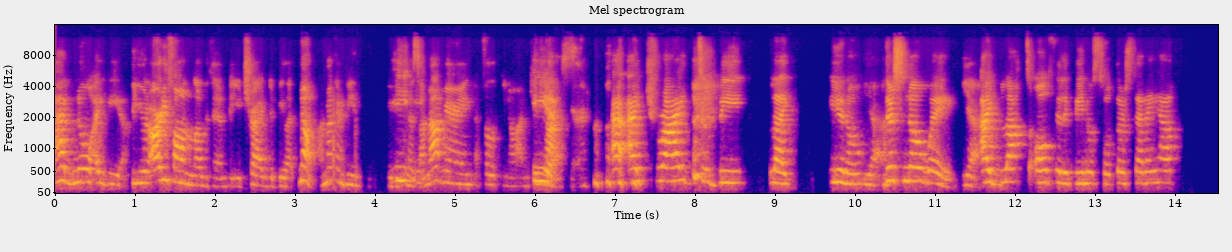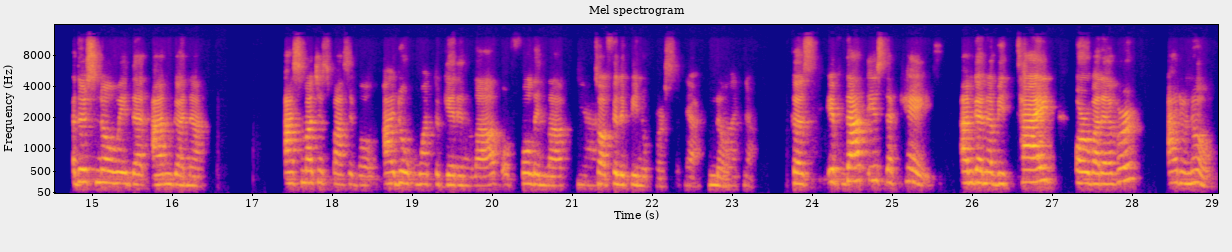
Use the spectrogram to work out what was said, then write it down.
I have no idea. You had already fallen in love with him, but you tried to be like, no, I'm not going to be with you He- because I'm not marrying a Filipino. I'm getting out of Yes. here. I, I tried to be like, you know, Yeah. there's no way. Yeah. I blocked all Filipino suitors that I have. There's no way that I'm gonna, as much as possible, I don't want to get in love or fall in love yeah. to a Filipino person. Yeah. No. Like, no. Because if that is the case, I'm gonna be tied or whatever. I don't know.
